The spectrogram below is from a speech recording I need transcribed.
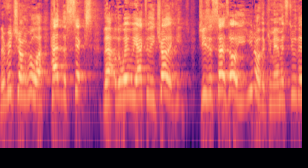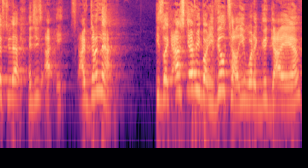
the rich young ruler had the six, the, the way we act with each other. He, Jesus says, Oh, you, you, know the commandments, do this, do that. And Jesus, I, I've done that. He's like, Ask everybody, they'll tell you what a good guy I am.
